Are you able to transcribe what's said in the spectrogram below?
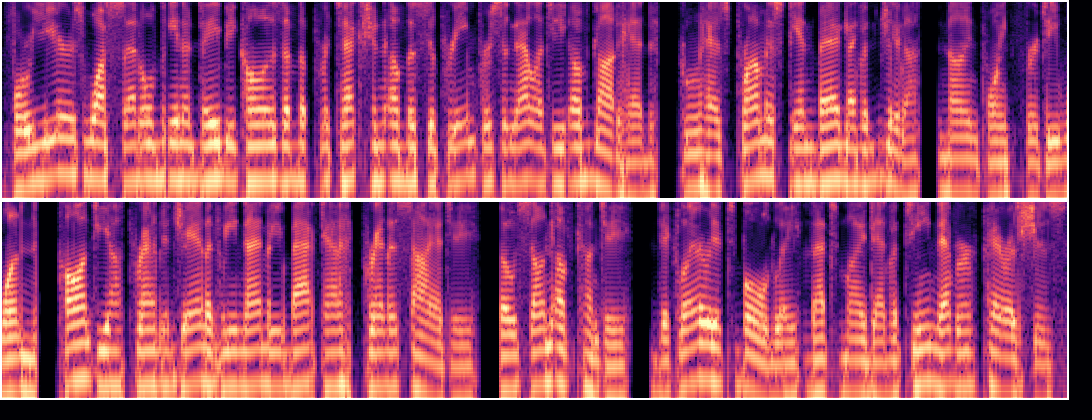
for years was settled in a day because of the protection of the Supreme Personality of Godhead, who has promised in Bhagavad Gita 9.31, Kantya Pranajanadhi Nami Bhakta Pranasayati, O son of Kunti, declare it boldly that my devotee never perishes,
